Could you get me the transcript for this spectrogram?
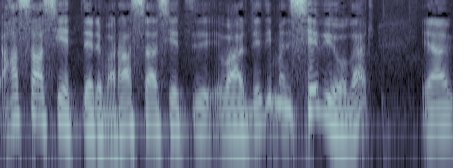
hassasiyetleri var. Hassasiyeti var dediğim hani seviyorlar. Ya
